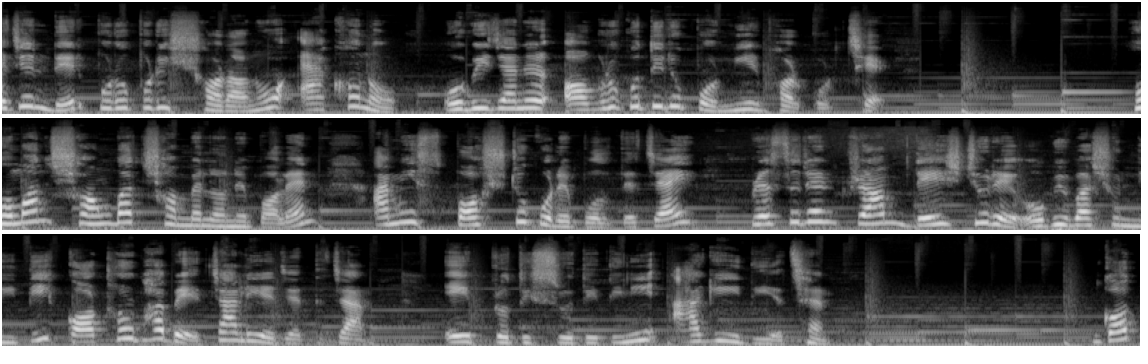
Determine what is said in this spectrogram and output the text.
এজেন্টদের পুরোপুরি সরানো এখনও অভিযানের অগ্রগতির উপর নির্ভর করছে। হোমান সংবাদ সম্মেলনে বলেন, আমি স্পষ্ট করে বলতে চাই, প্রেসিডেন্ট ট্রাম্প দেশ জুড়ে অভিবাসন নীতি কঠোরভাবে চালিয়ে যেতে চান। এই প্রতিশ্রুতি তিনি আগেই দিয়েছেন। গত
